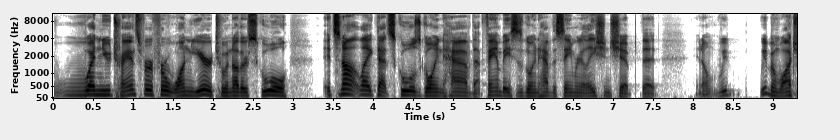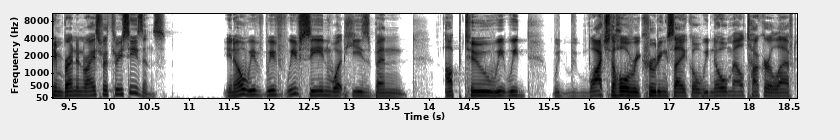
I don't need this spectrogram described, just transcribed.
When you transfer for one year to another school, it's not like that school's going to have that fan base is going to have the same relationship that you know we we've been watching Brendan Rice for three seasons. You know, we've we've we've seen what he's been up to. We we we watched the whole recruiting cycle. We know Mel Tucker left.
